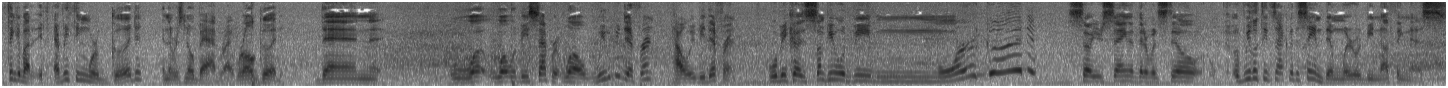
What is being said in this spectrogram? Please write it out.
think about it. If everything were good and there was no bad, right? We're all good. Then what what would be separate? Well, we would be different. How would we be different? Well, because some people would be more good. So you're saying that there would still, if we looked exactly the same, then there would be nothingness.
